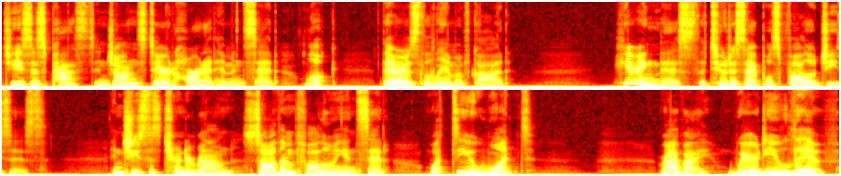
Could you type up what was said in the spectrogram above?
Jesus passed, and John stared hard at him and said, Look, there is the Lamb of God. Hearing this, the two disciples followed Jesus. And Jesus turned around, saw them following, and said, What do you want? Rabbi, where do you live?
